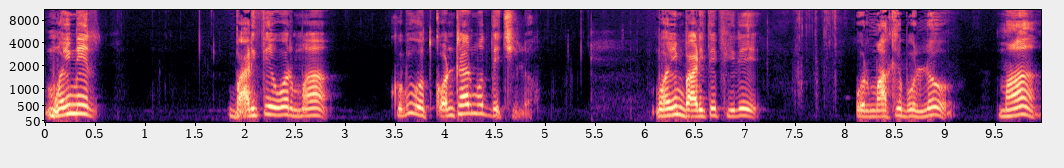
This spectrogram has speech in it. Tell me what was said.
মহিমের বাড়িতে ওর মা খুবই উৎকণ্ঠার মধ্যে ছিল। মহিম বাড়িতে ফিরে ওর মাকে বলল, মা,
